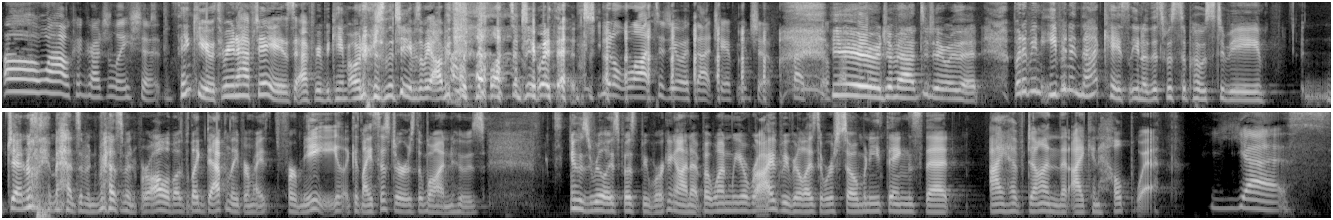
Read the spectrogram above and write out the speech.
Oh wow! Congratulations. Thank you. Three and a half days after we became owners of the team, so we obviously had a lot to do with it. You had a lot to do with that championship. That's so. Huge amount to do with it. But I mean, even in that case, you know, this was supposed to be generally a massive investment for all of us, but like definitely for my for me, like my sister is the one who's who's really supposed to be working on it. But when we arrived, we realized there were so many things that I have done that I can help with. Yes.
